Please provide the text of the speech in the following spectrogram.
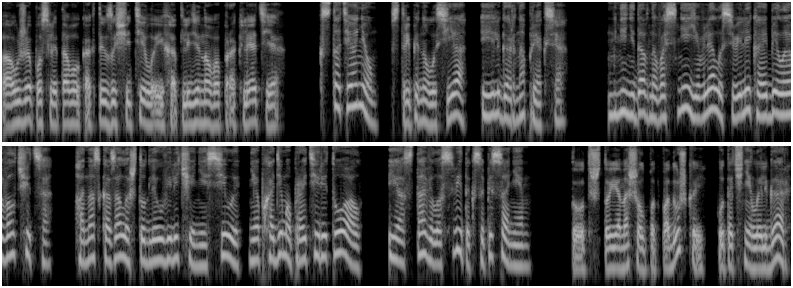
а уже после того, как ты защитила их от ледяного проклятия... Кстати, о нем, встрепенулась я, и Ильгар напрягся. Мне недавно во сне являлась великая белая волчица. Она сказала, что для увеличения силы необходимо пройти ритуал, и оставила свиток с описанием. «Тот, что я нашел под подушкой?» – уточнил Эльгар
